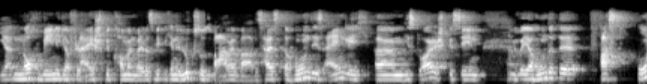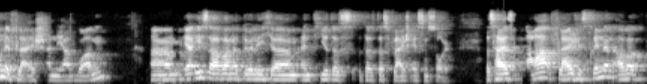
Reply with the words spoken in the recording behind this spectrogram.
ja noch weniger Fleisch bekommen, weil das wirklich eine Luxusware war. Das heißt, der Hund ist eigentlich ähm, historisch gesehen über Jahrhunderte fast ohne Fleisch ernährt worden. Ähm, er ist aber natürlich ähm, ein Tier, das, das, das Fleisch essen soll. Das heißt, A, Fleisch ist drinnen, aber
